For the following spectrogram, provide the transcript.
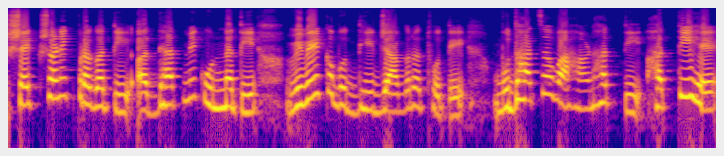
शैक्षणिक प्रगती आध्यात्मिक उन्नती विवेक बुद्धी जागृत होते. बुधाचं वाहन हत्ती हत्ती हे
